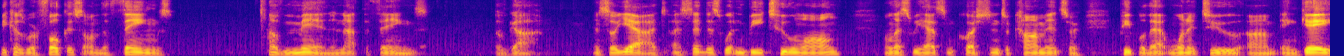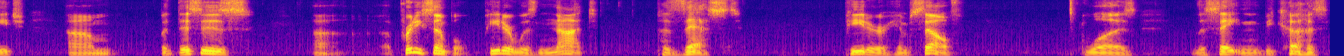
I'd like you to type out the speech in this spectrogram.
because we're focused on the things of men and not the things of God. And so, yeah, I, I said this wouldn't be too long unless we had some questions or comments or people that wanted to um, engage. Um, but this is uh, pretty simple. Peter was not possessed. Peter himself was the Satan because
